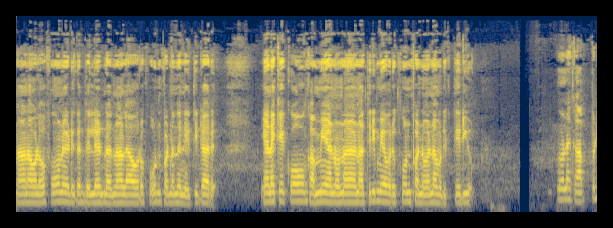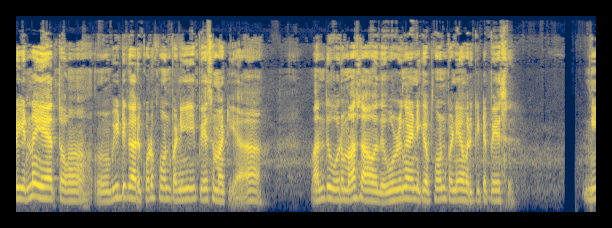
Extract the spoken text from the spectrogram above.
நான் அவ்வளோ ஃபோன் எடுக்கிறது இல்லைன்றதுனால அவர் ஃபோன் பண்ணதை நிறுத்திட்டாரு. எனக்கே கோவம் கம்மியானோன்னே நான் திரும்பி அவருக்கு ஃபோன் பண்ணுவேன்னு அவருக்கு தெரியும். உனக்கு அப்படி என்ன ஏத்தம்? உன் வீட்டுக்காரர் கூட ஃபோன் பண்ணி பேச மாட்டியா? வந்து ஒரு மாதம் ஆகுது. ஒழுங்காக இன்னைக்கு ஃபோன் பண்ணி அவர்கிட்ட பேசு. நீ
